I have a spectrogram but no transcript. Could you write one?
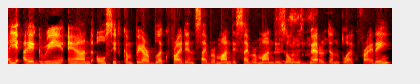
I, I agree. And also, if compare Black Friday and Cyber Monday, Cyber Monday is always better than Black Friday.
